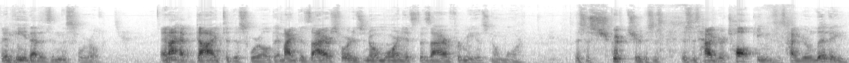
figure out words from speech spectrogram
than he that is in this world. And I have died to this world, and my desires for it is no more, and its desire for me is no more. This is scripture. This is, this is how you're talking. This is how you're living.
